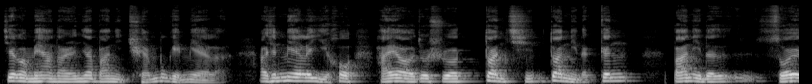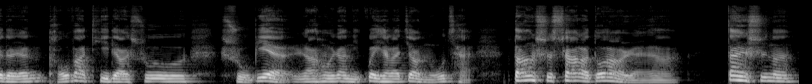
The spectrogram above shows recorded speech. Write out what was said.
结果没想到人家把你全部给灭了。而且灭了以后，还要就是说断其断你的根，把你的所有的人头发剃掉，梳数遍，然后让你跪下来叫奴才。当时杀了多少人啊？但是呢，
